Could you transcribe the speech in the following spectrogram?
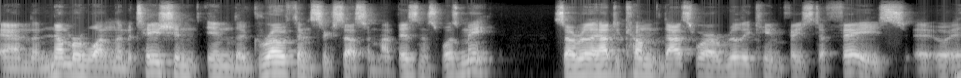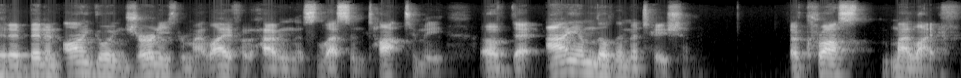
And the number one limitation in the growth and success of my business was me. So I really had to come. That's where I really came face to face. It had been an ongoing journey through my life of having this lesson taught to me of that I am the limitation across my life,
